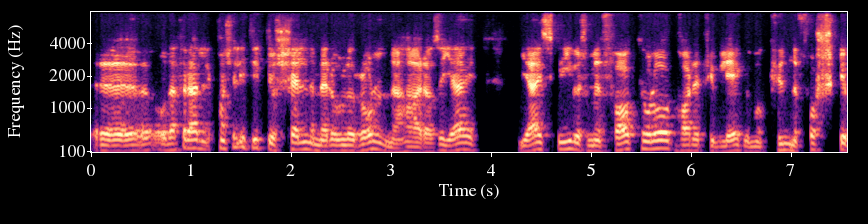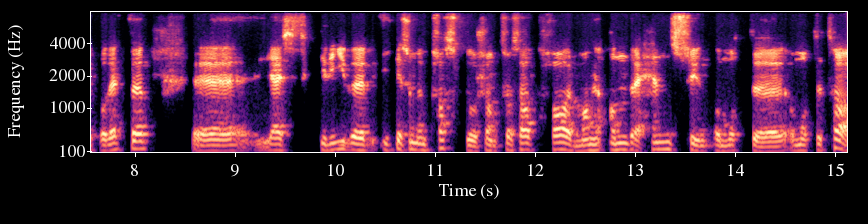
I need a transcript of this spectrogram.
Uh, og Derfor er det kanskje litt viktig å skjelne med rollene her. Altså jeg, jeg, skriver som en fagteolog, har det privilegium å kunne forske på dette. Uh, jeg skriver ikke som en pastor som tross alt har mange andre hensyn å måtte, å måtte ta.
